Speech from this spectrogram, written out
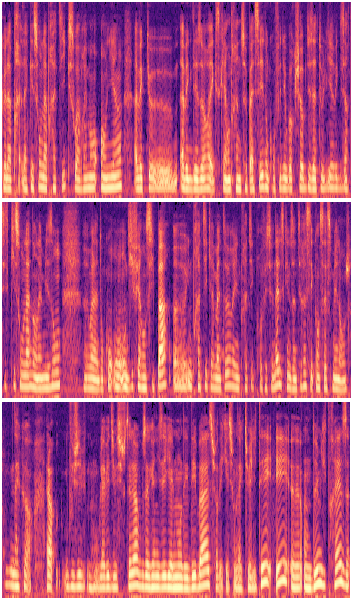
que la, question de la pratique soit vraiment en lien avec, euh, avec des heures, avec ce qui est en train de se passer. Donc on fait des workshops, des ateliers avec des artistes qui sont là dans la maison. Euh, voilà, donc on ne différencie pas euh, une pratique amateur et une pratique professionnelle. Ce qui nous intéresse, c'est quand ça se mélange. D'accord. Alors, vous l'avez dit aussi tout à l'heure, vous organisez également des débats sur des questions d'actualité. Et en 2013,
